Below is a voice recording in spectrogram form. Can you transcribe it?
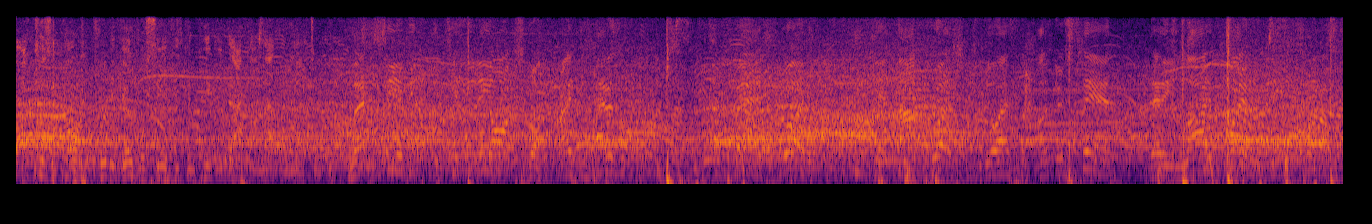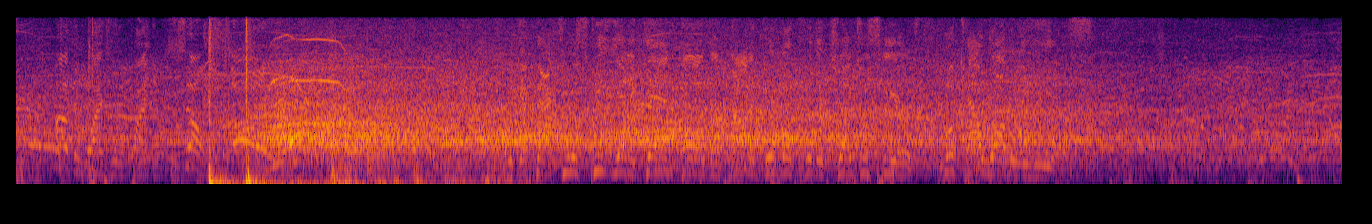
rocked his opponent pretty good. We'll see if he can piggyback on that momentum. Let's see if he can continue the onslaught, right? He had his opponent hurt bad, but he cannot rush. He still has to understand that a live fighter is in front of him. Otherwise, he'll find himself. Oh! He'll get back to his feet yet again. Oh, but not a good look for the judges here. Look how wobbly he is. All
